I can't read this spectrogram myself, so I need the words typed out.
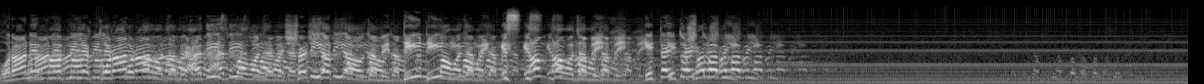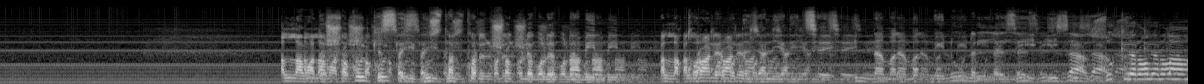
কোরআনের মাহফিলে কোরআন পাওয়া যাবে হাদিস পাওয়া যাবে শরীয়ত পাওয়া যাবে দ্বীন পাওয়া যাবে ইসলাম পাওয়া যাবে। এটাই তো স্বাভাবিক। আল্লাহ আমাদের সকলকে সহি বুঝদান করেন সকলে বলে আমিন। আল্লাহ কোরআনের মধ্যে জানিয়ে দিয়েছে ইন্নামাল মুমিনুনাল্লাযী ইযা যুকিরাল্লাহ।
